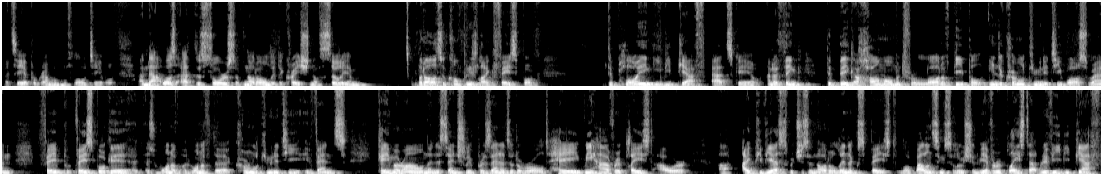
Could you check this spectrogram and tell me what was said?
let's say, a programmable flow table. And that was at the source of not only the creation of Cilium, but also companies like Facebook deploying eBPF at scale. And I think the big aha moment for a lot of people in the kernel community was when Facebook, uh, as one of one of the kernel community events, came around and essentially presented to the world, "Hey, we have replaced our uh, IPVS, which is another Linux-based load balancing solution. We have replaced that with eBPF,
